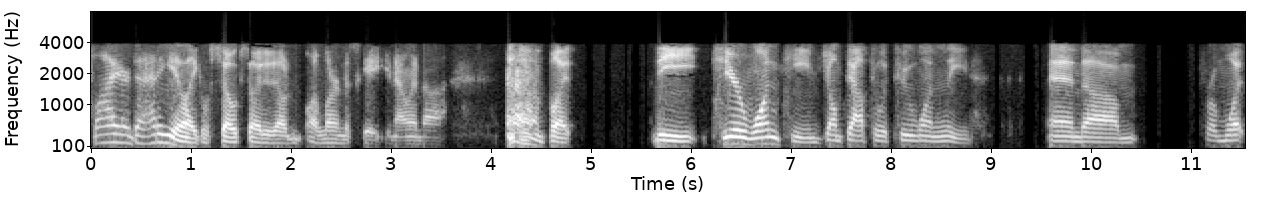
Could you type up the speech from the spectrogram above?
Flyer, Daddy!" And like was so excited on on learn to skate, you know. And uh but the tier one team jumped out to a two one lead. And um from what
